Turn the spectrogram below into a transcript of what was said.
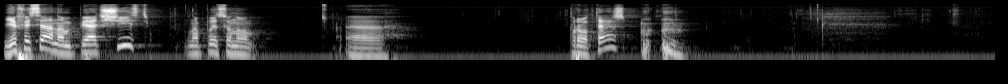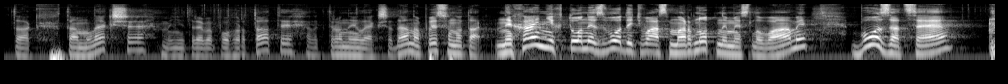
Єфесянам 5.6 написано про те ж. Так, там легше, мені треба погортати. Електронний легше. Да? Написано так: нехай ніхто не зводить вас марнотними словами, бо за це,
